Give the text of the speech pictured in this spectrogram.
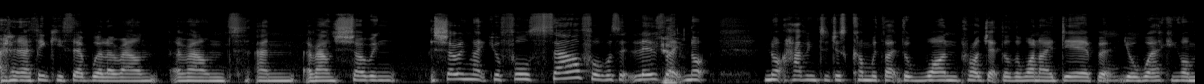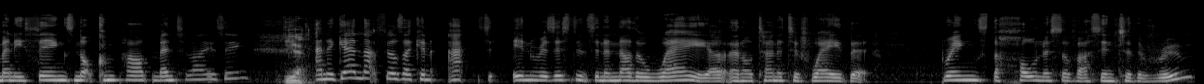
I don't know. I think you said Will around around and around showing showing like your full self, or was it Liz? Yeah. Like not not having to just come with like the one project or the one idea, but mm. you're working on many things, not compartmentalizing. Yeah. And again, that feels like an act in resistance in another way, a- an alternative way that brings the wholeness of us into the room,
